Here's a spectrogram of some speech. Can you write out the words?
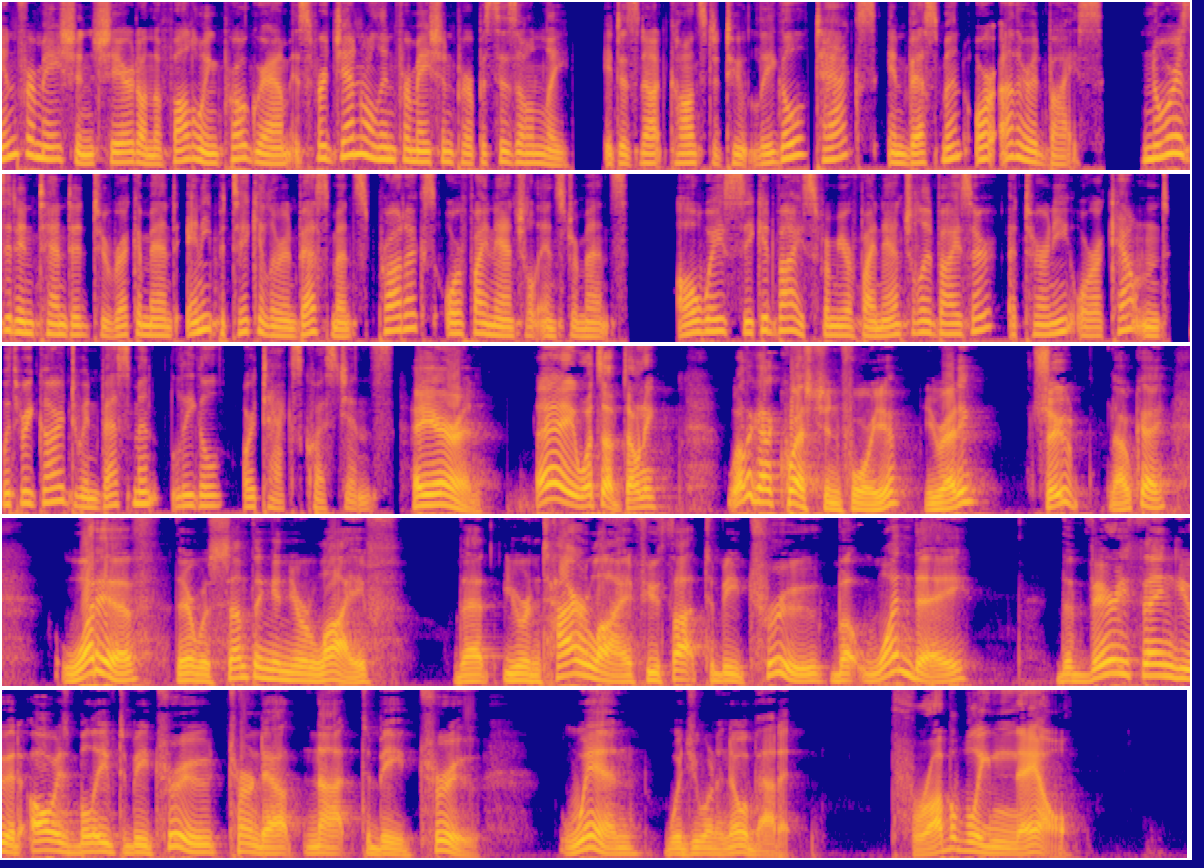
Information shared on the following program is for general information purposes only. It does not constitute legal, tax, investment, or other advice, nor is it intended to recommend any particular investments, products, or financial instruments. Always seek advice from your financial advisor, attorney, or accountant with regard to investment, legal, or tax questions. Hey, Aaron. Hey, what's up, Tony? Well, I got a question for you. You ready? Shoot. Okay. What if there was something in your life that your entire life you thought to be true, but one day the very thing you had always believed to be true turned out not to be true? When would you want to know about it? Probably now.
